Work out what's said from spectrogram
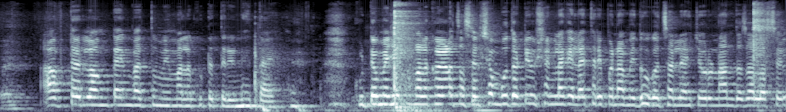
आफ्टर लॉंग टाइम बाद तुम्ही मला कुठंतरी नेताय. कुठं म्हणजे तुम्हाला कळलंच असेल शंभू तर ट्युशनला गेलाय तरी पण आम्ही दोघं चाललो ह्याच्यावरून अंदाज आला असेल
